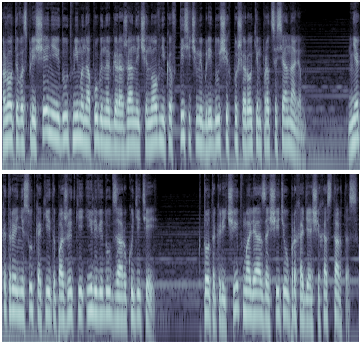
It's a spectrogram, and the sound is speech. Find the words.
Роты воспрещения идут мимо напуганных горожан и чиновников, тысячами бредущих по широким процессионалям. Некоторые несут какие-то пожитки или ведут за руку детей. Кто-то кричит, моля о защите у проходящих Астартес.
